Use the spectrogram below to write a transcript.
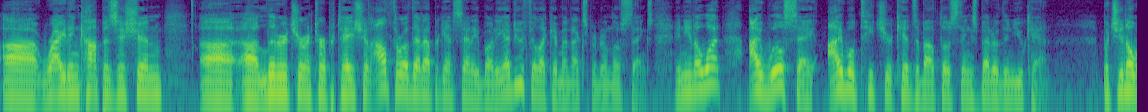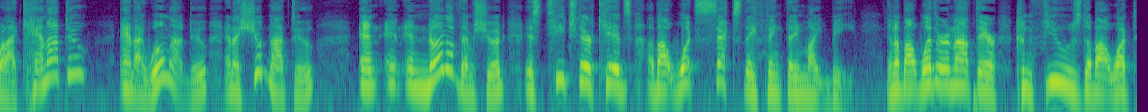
uh, writing, composition, uh, uh, literature interpretation. I'll throw that up against anybody. I do feel like I'm an expert on those things. And you know what? I will say I will teach your kids about those things better than you can. But you know what I cannot do, and I will not do, and I should not do. And, and, and none of them should is teach their kids about what sex they think they might be and about whether or not they're confused about what,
